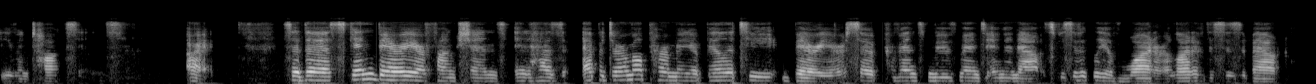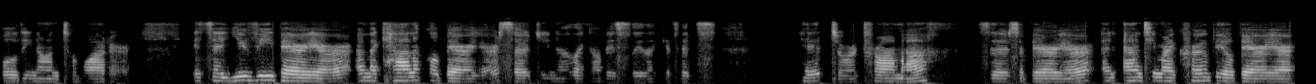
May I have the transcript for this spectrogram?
even toxins. All right. So the skin barrier functions, it has epidermal permeability barrier, so it prevents movement in and out, specifically of water. A lot of this is about holding on to water. It's a UV barrier, a mechanical barrier. So, you know, like obviously, like if it's hit or trauma, so there's a barrier, an antimicrobial barrier,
